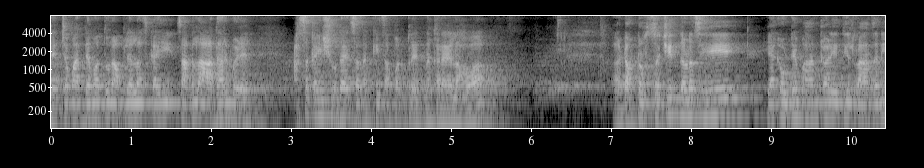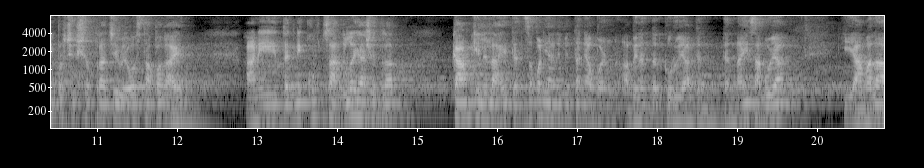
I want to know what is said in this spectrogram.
त्यांच्या माध्यमातून आपल्यालाच काही चांगला आधार मिळेल असं काही शोधायचा नक्कीच आपण प्रयत्न करायला हवा. डॉक्टर सचिन दडस हे या कवठे महांकाळ येथील रांजणी क्षेत्राचे व्यवस्थापक आहेत आणि त्यांनी खूप चांगलं या क्षेत्रात काम केलेलं आहे. त्यांचं पण या निमित्ताने आपण अभिनंदन करूया. त्यां त्यांनाही सांगूया की आम्हाला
